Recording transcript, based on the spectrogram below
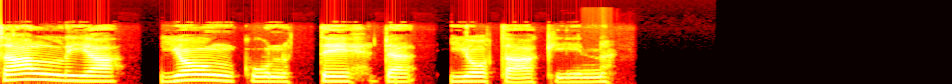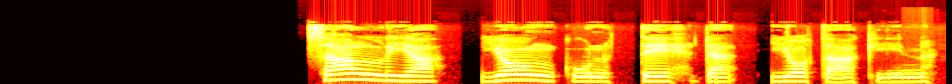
Sallia jonkun tehdä jotakin. Sallia jonkun tehdä jotakin.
